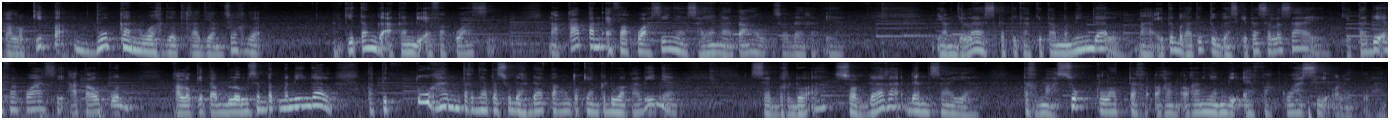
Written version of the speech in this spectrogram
Kalau kita bukan warga kerajaan surga, kita nggak akan dievakuasi Nah kapan evakuasinya saya nggak tahu saudara ya. Yang jelas ketika kita meninggal, nah itu berarti tugas kita selesai. Kita dievakuasi ataupun kalau kita belum sempat meninggal, tapi Tuhan ternyata sudah datang untuk yang kedua kalinya. Saya berdoa saudara dan saya termasuk kloter orang-orang yang dievakuasi oleh Tuhan.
